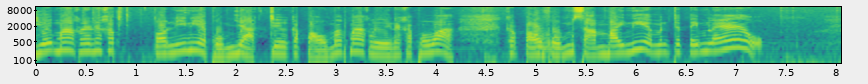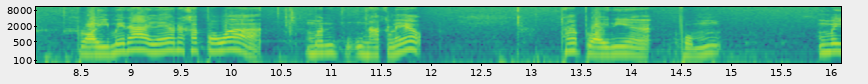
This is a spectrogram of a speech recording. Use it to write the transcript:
เยอะมากเลยนะครับ ตอนนี้เนี่ยผมอยากเจอกระเป๋ามากๆเลยนะครับ เพราะว่ากระเป๋าผมสามใบเนี่ยมันจะเต็มแล้ว ปล่อยไม่ได้แล้วนะครับ เพราะว่ามันหนักแล้ว ถ้าปล่อยเนี่ยผมไม่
